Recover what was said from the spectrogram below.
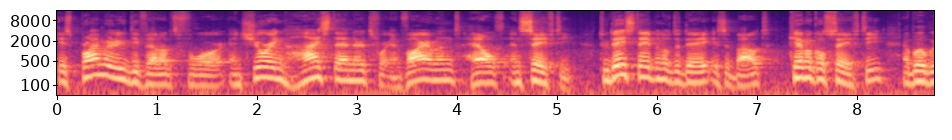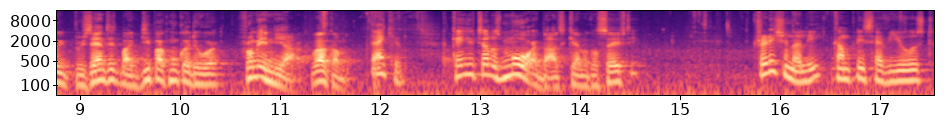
is primarily developed for ensuring high standards for environment, health and safety. Today's statement of the day is about chemical safety and will be presented by Deepak Mugadur from India. Welcome. Thank you. Can you tell us more about chemical safety? Traditionally, companies have used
